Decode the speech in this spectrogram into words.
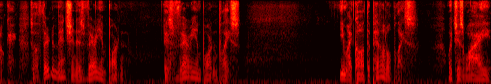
Okay, so the third dimension is very important. It's very important place. You might call it the pivotal place, which is why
